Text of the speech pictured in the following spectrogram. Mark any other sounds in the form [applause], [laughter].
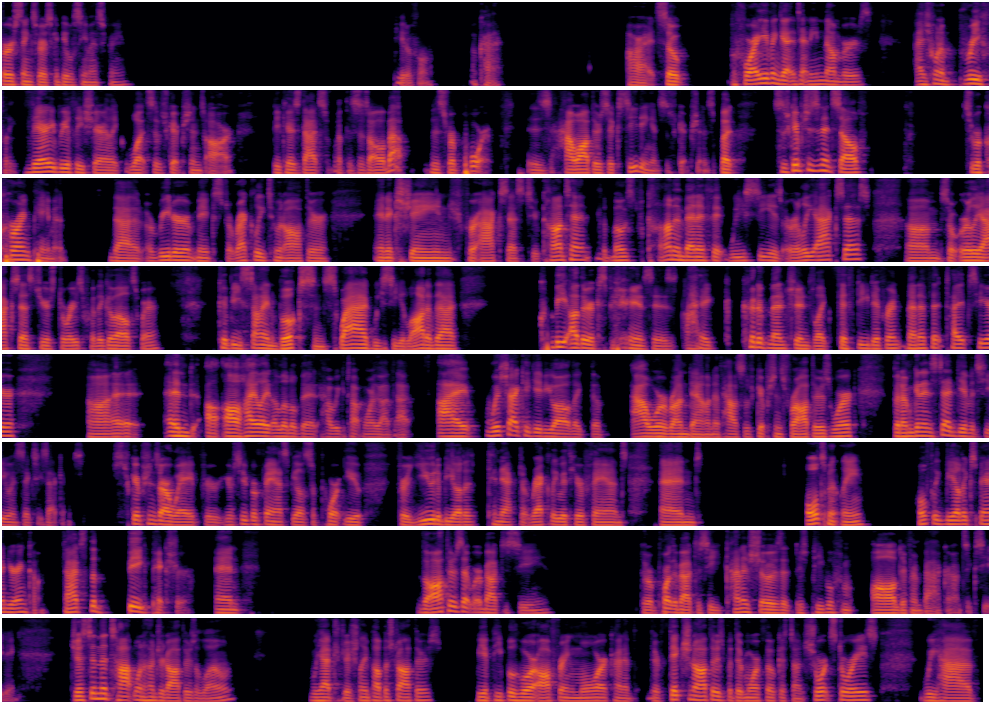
First things first, can people see my screen? Beautiful. Okay. All right. So before I even get into any numbers, I just want to briefly, very briefly share like what subscriptions are because that's what this is all about. This report is how authors succeeding in subscriptions. But subscriptions in itself, it's a recurring payment that a reader makes directly to an author in exchange for access to content. The most common benefit we see is early access. Um, so early access to your stories before they go elsewhere. Could be signed books and swag. We see a lot of that could be other [laughs] experiences. I could have mentioned like 50 different benefit types here. Uh, and I'll, I'll highlight a little bit how we could talk more about that. I wish I could give you all like the hour rundown of how subscriptions for authors work, but I'm going to instead give it to you in 60 seconds. Subscriptions are a way for your super fans to be able to support you, for you to be able to connect directly with your fans, and ultimately, hopefully, be able to expand your income. That's the big picture. And the authors that we're about to see the report they're about to see kind of shows that there's people from all different backgrounds succeeding. Just in the top 100 authors alone, we have traditionally published authors. We have people who are offering more kind of they're fiction authors, but they're more focused on short stories. We have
